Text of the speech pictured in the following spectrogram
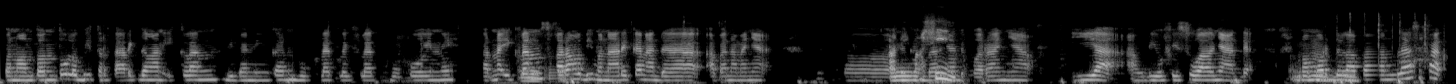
Penonton tuh lebih tertarik dengan iklan dibandingkan buklet, leaflet, buku ini. Karena iklan Iya. sekarang lebih menarik kan ada apa namanya? eh, ada Animasi. gambarnya, suaranya. Iya, audio visualnya ada. Nomor mm, 18, Pak.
